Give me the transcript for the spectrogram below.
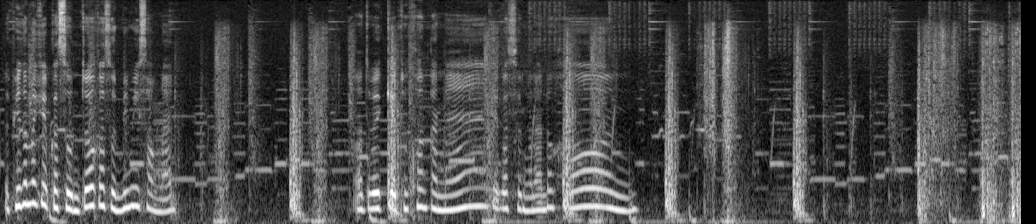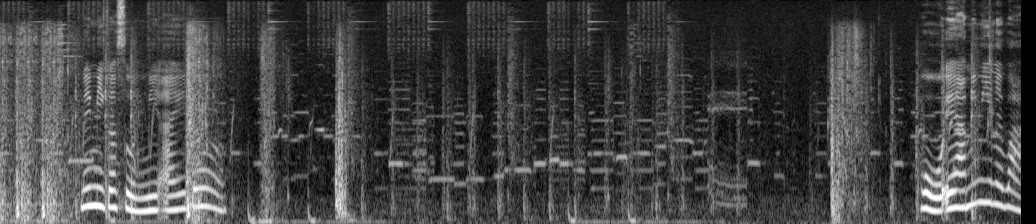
แต่พี่ต้องไปเก็บกระสุนโจ้กระสุนพี่มีสองนัดเราจะไปเก็บทุกคนกันนะ เก็บกระสุนกันนะทุกคน ไม่มีกระสุนมีไอโจ้โหเออาไม่มีเลยว่ะ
